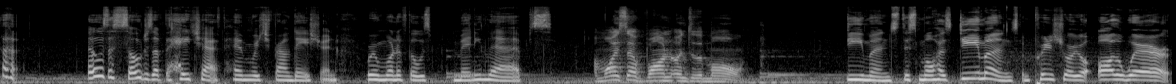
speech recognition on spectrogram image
Those are soldiers of the HF Hemorrhage Foundation. We're in one of those many labs. And why is there one under the mall? Demons. This mall has demons. I'm pretty sure you're all aware.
